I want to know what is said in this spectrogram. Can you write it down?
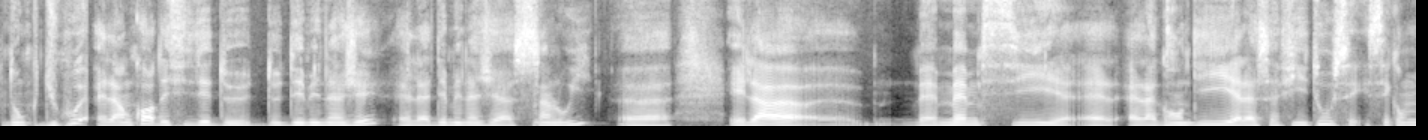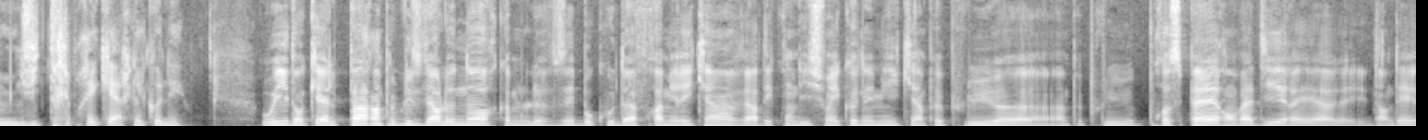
Donc, du coup, elle a encore décidé de, déménager. Elle a déménagé à Saint-Louis. Euh, et là, euh, ben, même si elle, a grandi, elle a sa fille et tout, c'est quand même une vie très précaire qu'elle connaît. Oui, donc elle part un peu plus vers le nord, comme le faisaient beaucoup d'Afro-Américains, vers des conditions économiques un peu plus, euh, un peu plus prospères, on va dire, et euh, dans des,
